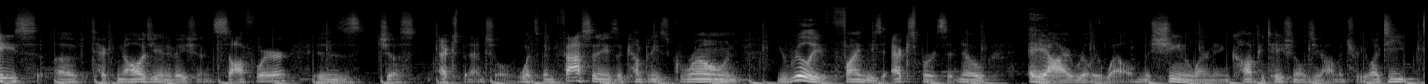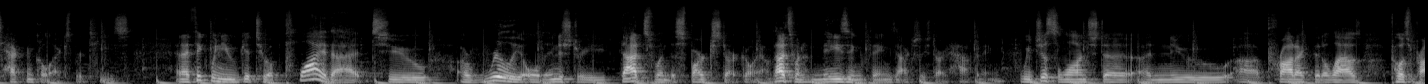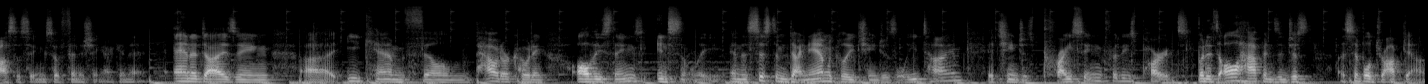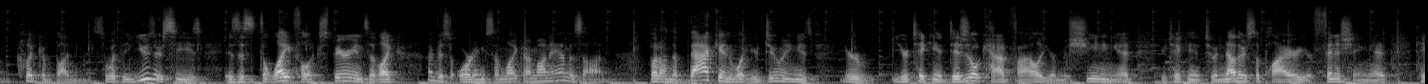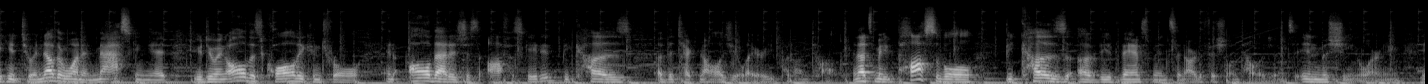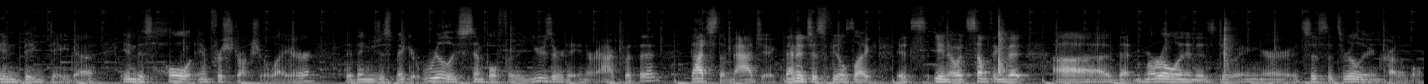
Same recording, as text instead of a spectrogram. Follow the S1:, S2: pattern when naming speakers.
S1: pace of technology innovation and software is just exponential. What's been fascinating is the company's grown, you really find these experts that know AI really well, machine learning, computational geometry, like deep technical expertise. And I think when you get to apply that to a really old industry, that's when the sparks start going out. That's when amazing things actually start happening. We just launched a, a new uh, product that allows post-processing, so finishing, I can anodizing, uh, EChem film, powder coating, all these things instantly. And the system dynamically changes lead time, it changes pricing for these parts, but it all happens in just a simple drop down, click a button. So what the user sees is this delightful experience of like, I'm just ordering some like I'm on Amazon. But on the back end, what you're doing is you're, you're taking a digital CAD file, you're machining it, you're taking it to another supplier, you're finishing it, taking it to another one and masking it. You're doing all this quality control, and all that is just obfuscated because of the technology layer you put on top. And that's made possible because of the advancements in artificial intelligence, in machine learning, in big data, in this whole infrastructure layer, that then you just make it really simple for the user to interact with it. That's the magic. Then it just feels like it's, you know, it's something that, uh, that Merlin is doing, or it's just, it's really incredible.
